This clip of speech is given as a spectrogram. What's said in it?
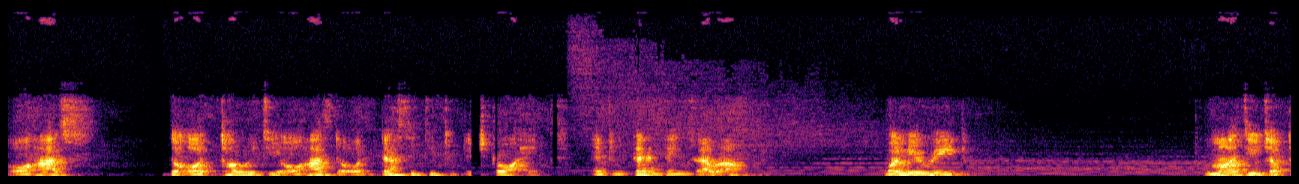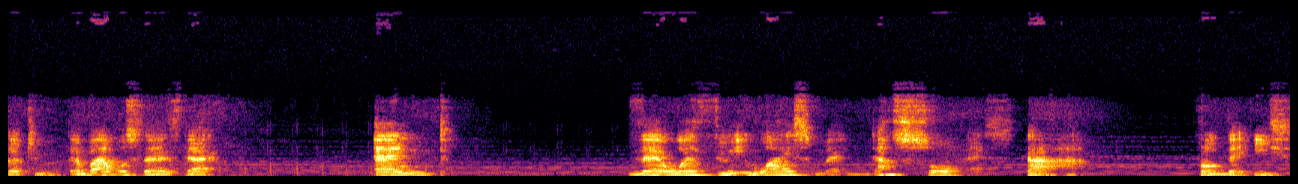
or has the authority or has the audacity to destroy it and to turn things around? When you read Matthew chapter 2, the Bible says that, and there were three wise men that saw a star from the east.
